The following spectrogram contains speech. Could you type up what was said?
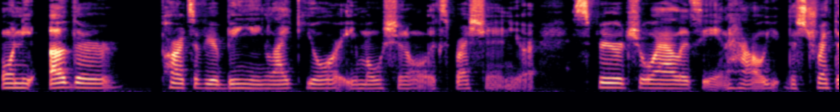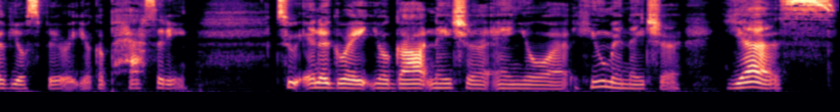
on the other parts of your being, like your emotional expression, your spirituality, and how you, the strength of your spirit, your capacity to integrate your God nature and your human nature. Yes,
